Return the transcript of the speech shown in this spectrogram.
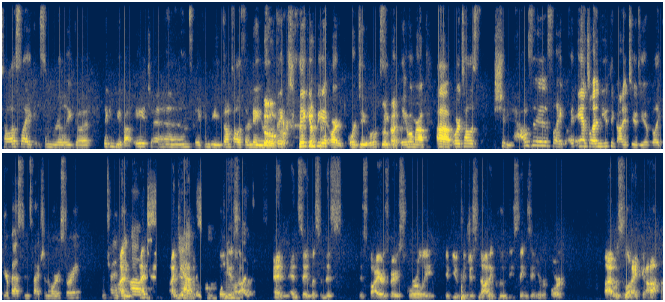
Tell us like some really good. They can be about agents. They can be. Don't tell us their names. No, they, they can be or or do secretly when we're off. Uh, or tell us shitty houses. Like Angela, and you think on it too. Do you have like your best inspection horror story? I'm trying to I, think. Um, I, I did yeah, have an some pull me new aside and and say, listen, this this buyer is very squirrely. If you could just not include these things in your report, I was like, uh,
